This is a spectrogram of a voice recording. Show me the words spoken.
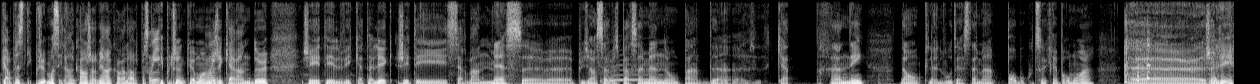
Puis en plus, t'es plus... moi, c'est là encore, je reviens encore à l'âge, parce que Oui. tu es plus jeune que moi. Moi, j'ai 42. J'ai été élevé catholique. J'ai été servant de messe euh, plusieurs services par semaine pendant quatre années. Donc, le Nouveau Testament, pas beaucoup de secrets pour moi. Euh, je l'ai,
